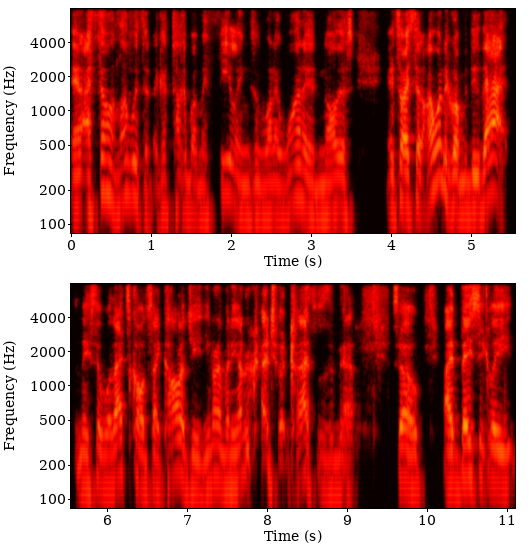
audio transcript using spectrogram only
And I fell in love with it. I got to talk about my feelings and what I wanted and all this. And so I said, I want to go up and do that. And they said, well, that's called psychology. And you don't have any undergraduate classes in that. So I basically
